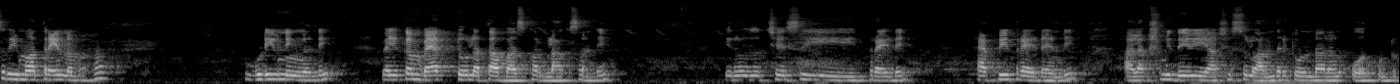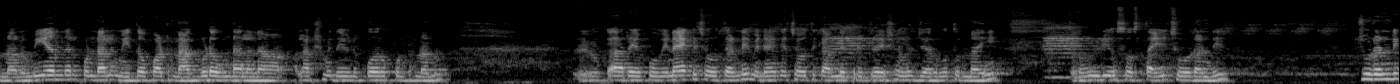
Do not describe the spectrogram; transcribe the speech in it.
శ్రీమాత్రే నమ. గుడ్ ఈవినింగ్ అండి. Welcome back to Latha Bhaskar blogs అండి. ఈరోజు వచ్చేసి ఫ్రైడే హ్యాపీ ఫ్రైడే అండి. ఆ లక్ష్మీదేవి ఆశీస్సులు అందరికీ ఉండాలని కోరుకుంటున్నాను. మీ అందరికి ఉండాలి మీతో పాటు నాకు కూడా ఉండాలని లక్ష్మీదేవిని కోరుకుంటున్నాను. ఇంకా రేపు వినాయక చవితి అండి. వినాయక చవితికి అన్ని ప్రిపరేషన్లు జరుగుతున్నాయి. వీడియోస్ వస్తాయి చూడండి. చూడండి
